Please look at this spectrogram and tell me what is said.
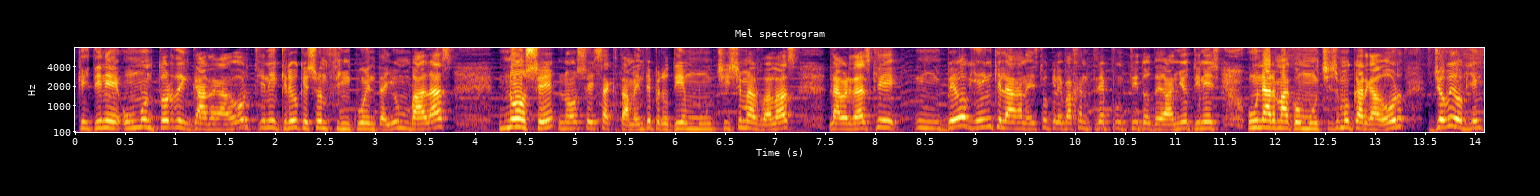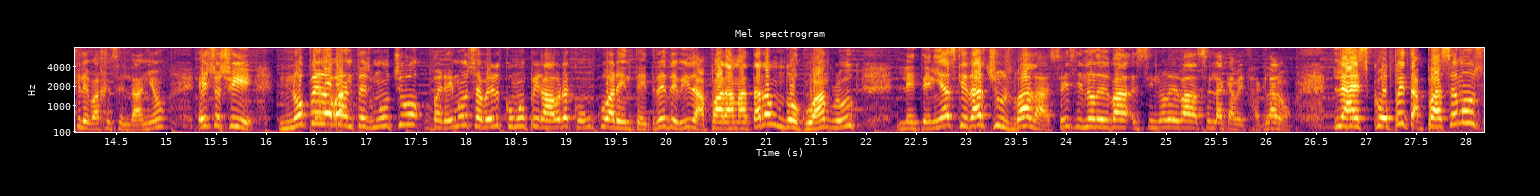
que tiene un montón de cargador Tiene creo que son 51 balas. No sé, no sé exactamente, pero tiene muchísimas balas. La verdad es que mm, veo bien que le hagan esto Que le bajen 3 puntitos de daño. Tienes un arma con muchísimo cargador. Yo veo bien que le bajes el daño eso sí, no pegaba antes mucho. Veremos a ver cómo pega ahora con 43 de vida. Para matar a un One Rook Le tenías que dar sus balas, ¿eh? Si no le, va, si no la cabeza, claro. La escopeta, pasamos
